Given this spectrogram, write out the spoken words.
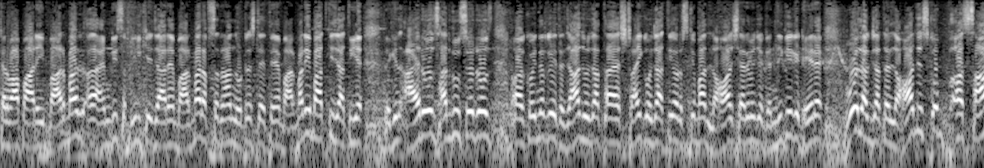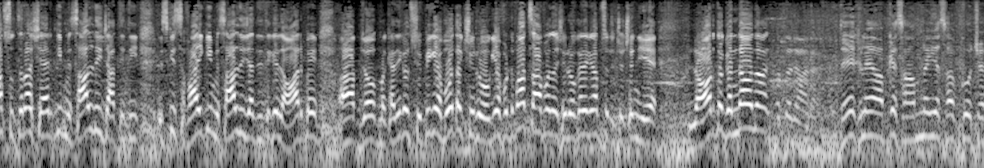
करवा पा रही? बार बार एम डी सबील किए जा रहे हैं बार बार अफसरान नोटिस लेते हैं बार बार ये बात की जाती है, लेकिन आए रोज़, हर दूसरे रोज़ कोई ना कोई एहतजाज हो जाता है स्ट्राइक हो जाती है और उसके बाद लाहौर शहर में जो गंदगी के ढेर है, वो लग जाता है। लाहौर जिसको साफ़ सुथरा शहर की मिसाल दी जाती थी, इसकी सफ़ाई की मिसाल दी जाती थी कि लाहौर पे जो मैकेनिकल स्वीपिंग है वो तक शुरू हो गया फुटपाथ साफ़ होना शुरू हो गया लेकिन अब सिचुएशन ये है। लाहौर तो गंदा होना होता जा रहा है। देख लें आपके सामने ये सब कुछ। है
